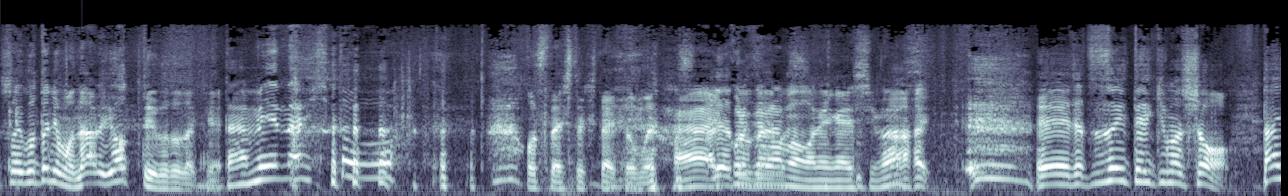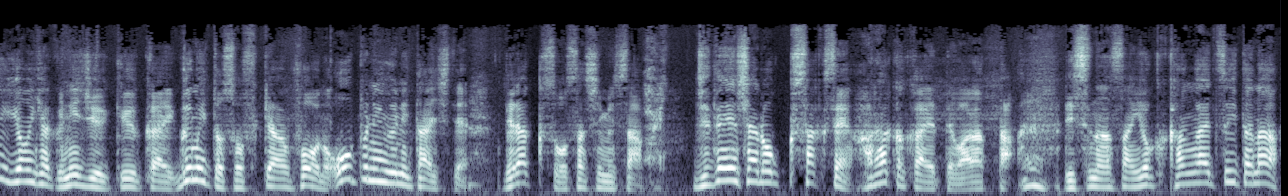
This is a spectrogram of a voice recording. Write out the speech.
そういうことにもなるよっていうことだけーダメな人。お伝えしておきたいと思います。あはい。りがことれからうございます。もお願いします。はい。えー、じゃあ続いていきましょう。第429回グミとソフキャン4のオープニングに対して、デラックスお刺身さん、自転車ロック作戦腹抱えて笑った。リスナーさんよく考えついたな。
